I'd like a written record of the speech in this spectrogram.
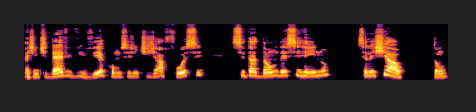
a gente deve viver como se a gente já fosse cidadão desse reino celestial. Então,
